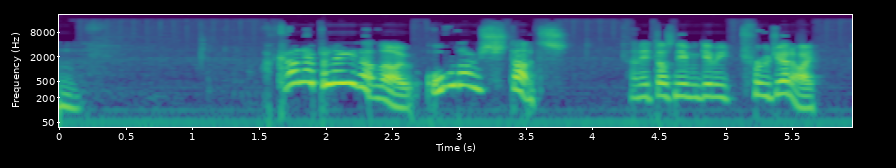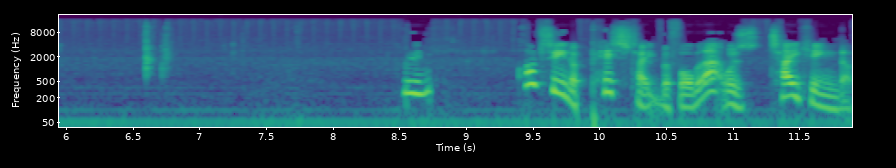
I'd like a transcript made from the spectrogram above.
Mm. I can't believe that though. All those studs, and it doesn't even give me True Jedi. I mean, I've seen a piss take before, but that was taking the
